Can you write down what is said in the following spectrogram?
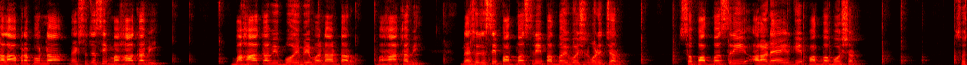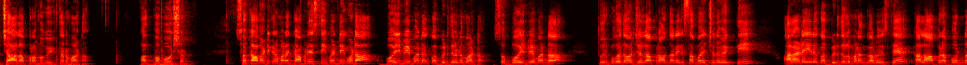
కళాప్రపూర్ణ నెక్స్ట్ వచ్చేసి మహాకవి. మహాకవి బోయి భీమన్ అంటారు. మహాకవి. నెక్స్ట్ వచ్చేసి పద్మశ్రీ పద్మవిభూషణ్ కూడా ఇచ్చారు. సో పద్మశ్రీ అలానే ఇది పద్మభూషణ్. సో చాలా ప్రముఖ వ్యక్తి అనమాట పద్మభూషణ్. సో కాబట్టి ఇక్కడ మనం గమనిస్తే ఇవన్నీ కూడా బోయి భీమన్ యొక్క బిరుదులు అనమాట సో బోయి భీమన్న తూర్పుగోదావరి జిల్లా ప్రాంతానికి సంబంధించిన వ్యక్తి. అలానే ఈయన యొక్క బిరుదులు మనం గమనిస్తే కళాప్రపూర్ణ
